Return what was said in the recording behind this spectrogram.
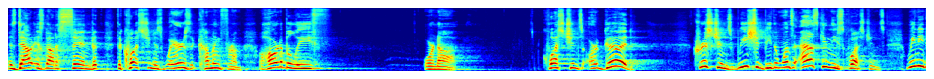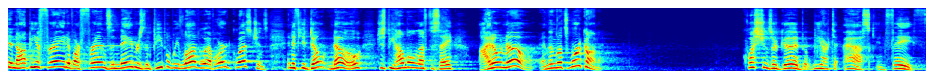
As doubt is not a sin, but the question is where is it coming from? A heart of belief or not? Questions are good. Christians, we should be the ones asking these questions. We need to not be afraid of our friends and neighbors and people we love who have hard questions. And if you don't know, just be humble enough to say, I don't know, and then let's work on it. Questions are good, but we are to ask in faith.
